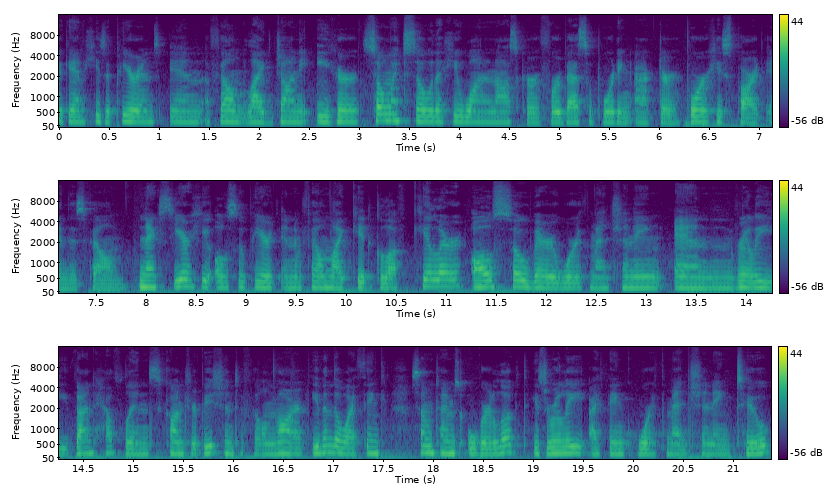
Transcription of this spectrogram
again, his appearance in a film like Johnny Eager, so much so that he won an Oscar for Best Supporting Actor for his part in this film. Next year, he also appeared in a film like Kid Glove Killer, also very worth mentioning, and really Van Heflin's contribution to film noir, even though I think sometimes overlooked, is really, I think, worth mentioning too,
